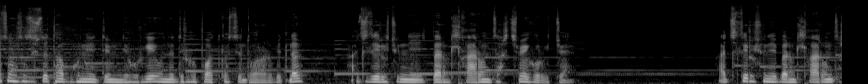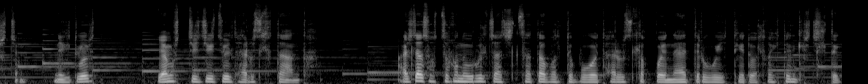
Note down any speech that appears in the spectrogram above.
мэцэн сонсогчдод та бүхний дэмнээ хүргэе. Өнөөдрийнхөө подкастын дугаараар бид нар ажил хэрэгчүүний баримтлах 10 зарчмыг хүргэж байна. Ажил хэрэгчүүний баримтлах 10 зарчим. 1-р ямар ч жижиг зүйлд хариуцлагатай хандах. Ажлаас хоцрох нь үргэлж ажилтсадаа болдог бөгөөд хариуцлагагүй найдваргүй итгээд болох ихтэй гэрчилдэг.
